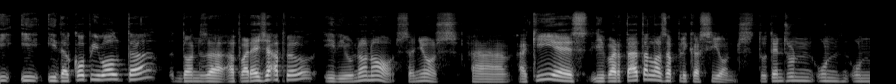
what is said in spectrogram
I, i, I de cop i volta doncs, eh, apareix Apple i diu no, no, senyors, eh, aquí és llibertat en les aplicacions. Tu tens un, un, un,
